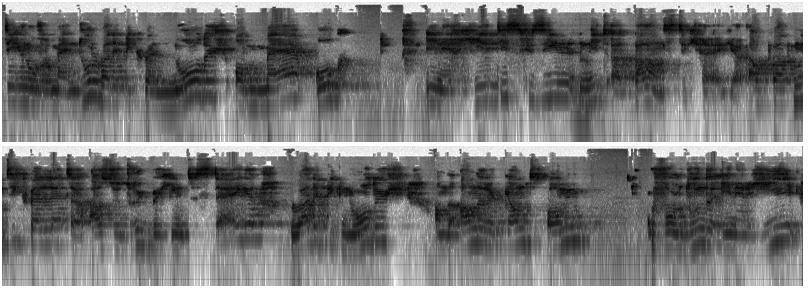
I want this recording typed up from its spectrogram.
tegenover mijn doel, wat heb ik wel nodig om mij ook energetisch gezien niet uit balans te krijgen. Op wat moet ik wel letten als de druk begint te stijgen? Wat heb ik nodig aan de andere kant om voldoende energie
